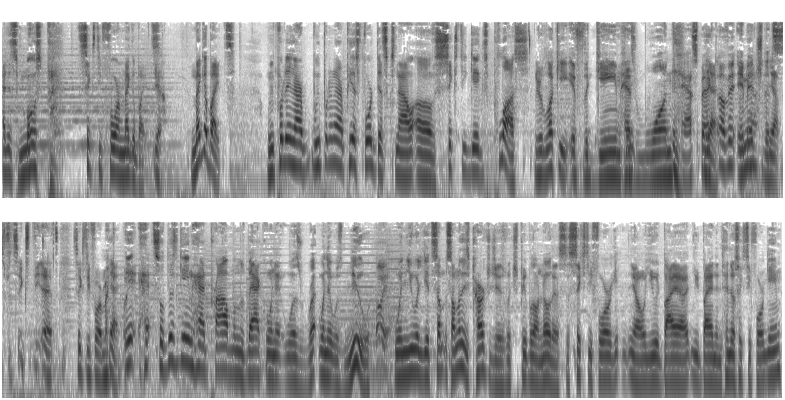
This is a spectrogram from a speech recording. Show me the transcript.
at its most 64 megabytes Yeah. megabytes We put in our we put in our PS4 discs now of 60 gigs plus. You're lucky if the game has one aspect Yeah. of it, image Yeah. that's 60, that's 64 Yeah, megabytes. it had, so this game had problems back when it was re- when it was new. Oh, yeah. When you would get some some of these cartridges, which people don't know this, the 64. You know, you would buy a you'd buy a Nintendo 64 game,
